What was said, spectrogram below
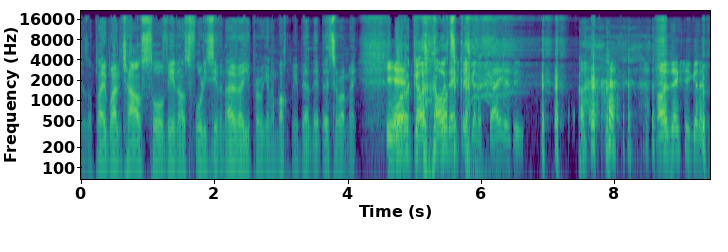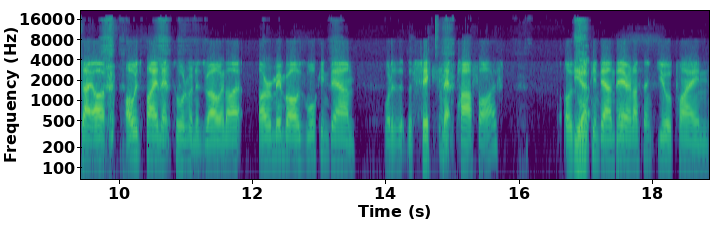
because I played one Charles Tour event. I was 47 over. You're probably going to mock me about that, but that's all right, mate. Yeah, What a go- I, was- I was actually going to say, Izzy. I was actually going to say I, I was playing that tournament as well, and I, I remember I was walking down, what is it, the second, that par five. I was Yeah. walking down there, and I think you were playing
